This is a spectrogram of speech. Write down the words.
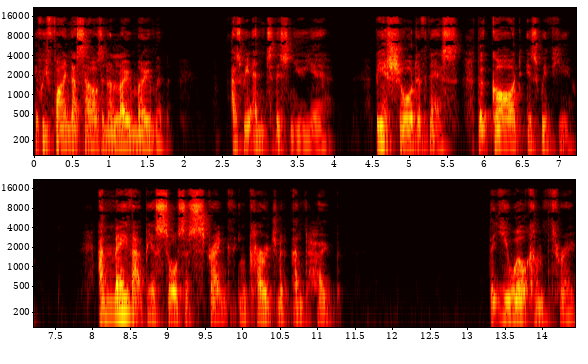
if we find ourselves in a low moment as we enter this new year, be assured of this, that God is with you. And may that be a source of strength, encouragement, and hope that you will come through.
